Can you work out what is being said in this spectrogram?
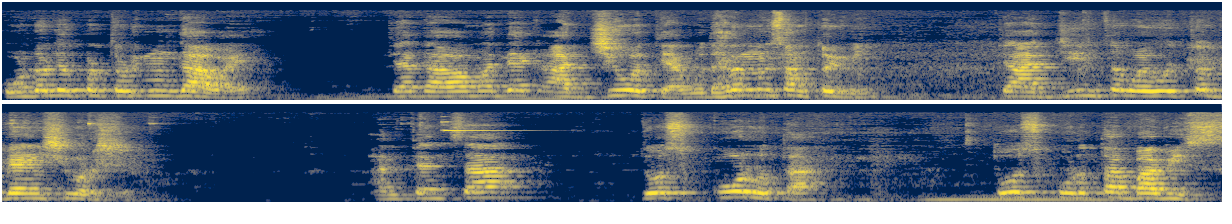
कोंडवली परतोडी म्हणून गाव आहे. त्या गावामध्ये एक आजी होत्या. उदाहरण म्हणून सांगतोय मी. त्या आजींचं वय होतं ब्याऐंशी वर्ष. आणि त्यांचा जो स्कोर होता तो स्कोर होता बावीस.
